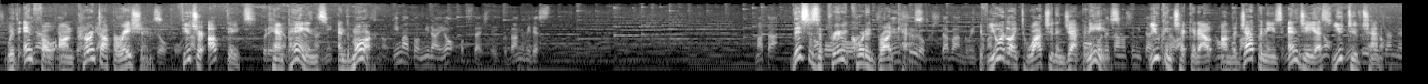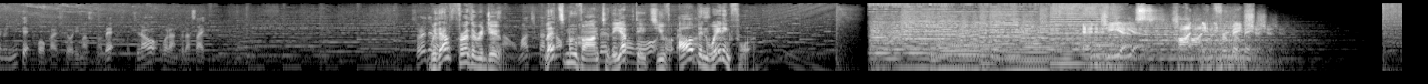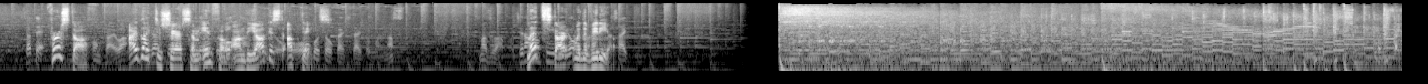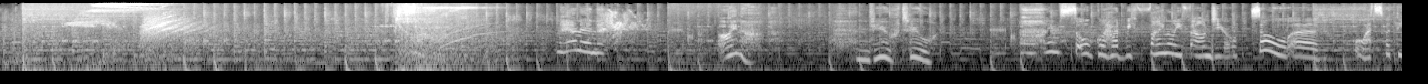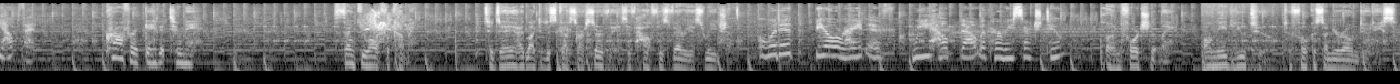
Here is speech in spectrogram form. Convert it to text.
with info on current operations, future updates, campaigns, and more. This is a pre-recorded broadcast. If you would like to watch it in Japanese, you can check it out on the Japanese NGS YouTube channel. Without further ado, let's move on to the updates you've all been waiting for. NGS Hot Information. First off, I'd like to share some info on the August updates. Let's start with a video. Manon! Aina. And you, too. I'm so glad we finally found you. So, uh, what's with the outfit? Crawford gave it to me. Thank you all for coming. Today, I'd like to discuss our surveys of Halpha's various regions. Would it be alright if we helped out with her research too? Unfortunately, I'll need you two to focus on your own duties.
